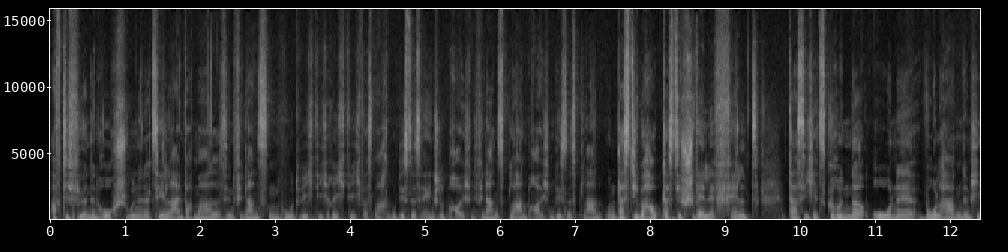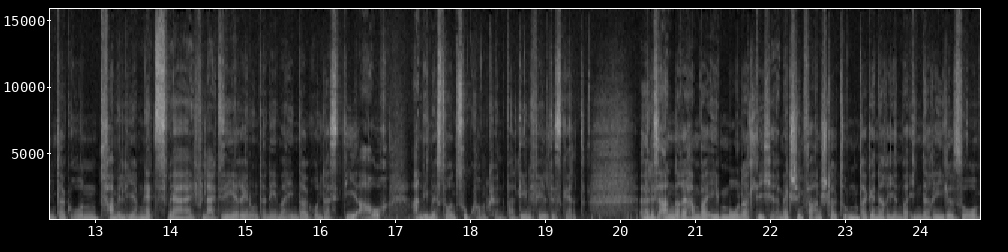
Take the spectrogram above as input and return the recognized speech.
auf die führenden Hochschulen und erzählen einfach mal, sind Finanzen gut, wichtig, richtig? Was macht ein Business Angel? Brauche ich einen Finanzplan? Brauche ich einen Businessplan? Und dass die überhaupt, dass die Schwelle fällt, dass ich jetzt Gründer ohne wohlhabendem Hintergrund, familiärem Netzwerk, vielleicht Serienunternehmer-Hintergrund, dass die auch an die Investoren zukommen können, weil denen fehlt das Geld. Äh, das andere haben wir eben monatlich äh, Matching-Veranstaltungen. Da generieren wir in der Regel so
